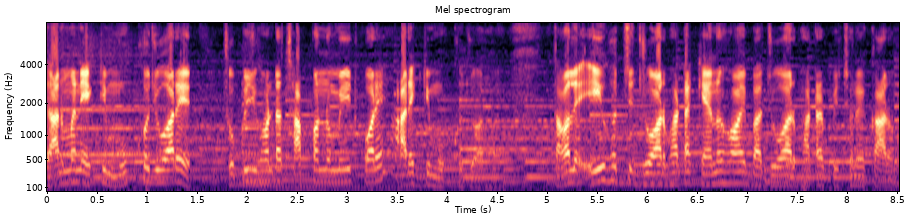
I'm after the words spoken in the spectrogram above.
যার মানে একটি মুখ্য জোয়ারে চব্বিশ ঘণ্টা ছাপ্পান্ন মিনিট, পরে আরেকটি মুখ্য জোয়ার হয়। তাহলে এই হচ্ছে জোয়ার ভাটা কেন হয় বা জোয়ার ভাটার পেছনের কারণ?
